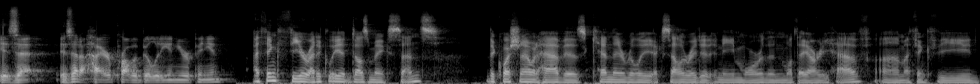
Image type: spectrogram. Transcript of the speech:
is that, is that a higher probability in your opinion? I think theoretically it does make sense the question I would have is, can they really accelerate it any more than what they already have? Um, I think the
